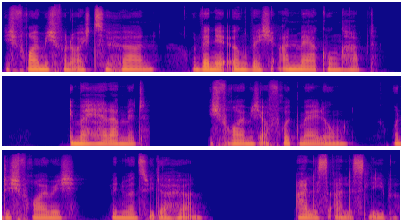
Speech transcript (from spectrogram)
ich freue mich von euch zu hören. Und wenn ihr irgendwelche Anmerkungen habt, immer her damit. Ich freue mich auf Rückmeldungen und ich freue mich, wenn wir uns wieder hören. Alles, alles Liebe.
